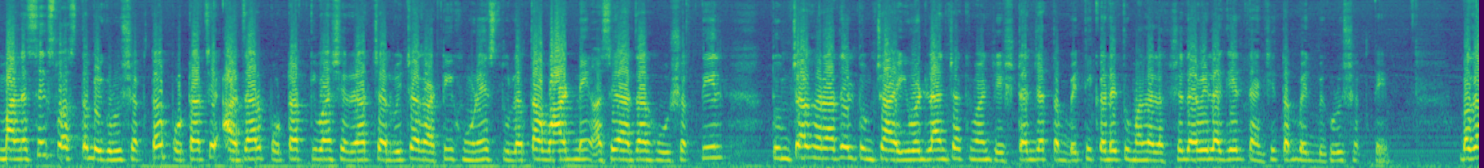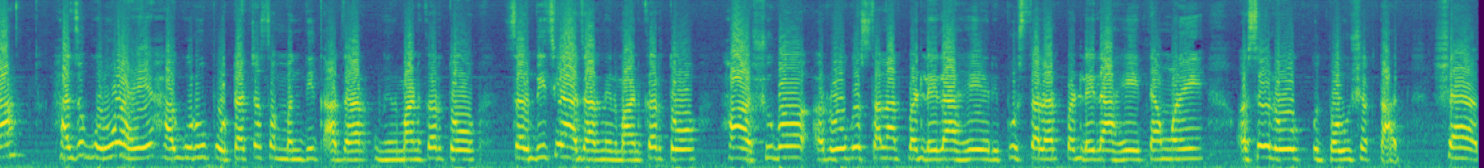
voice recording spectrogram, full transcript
मानसिक स्वास्थ्य बिघडू शकतं. पोटाचे आजार पोटात किंवा शरीरात चरबीच्या गाठी होणे स्थूलता वाढणे असे आजार होऊ शकतील. तुमच्या घरातील तुमच्या आई वडिलांच्या किंवा ज्येष्ठांच्या तब्येतीकडे तुम्हाला लक्ष द्यावे लागेल. त्यांची तब्येत बिघडू शकते. बघा हा जो गुरु आहे हा गुरु पोटाच्या संबंधित आजार निर्माण करतो चरबीचे आजार निर्माण करतो. हा अशुभ रोगस्थानात पडलेला आहे रिपुस्थानात पडलेला आहे त्यामुळे असे रोग उद्भवू शकतात. शा-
